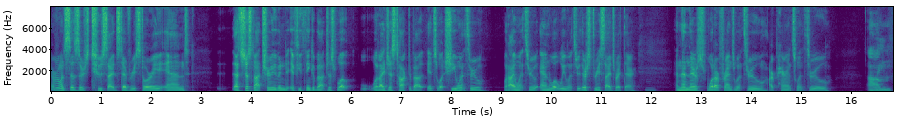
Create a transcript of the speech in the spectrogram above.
everyone says there's two sides to every story, and that's just not true. Even if you think about just what what I just talked about, it's what she went through, what I went through, and what we went through. There's three sides right there, mm. and then there's what our friends went through, our parents went through. Um,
